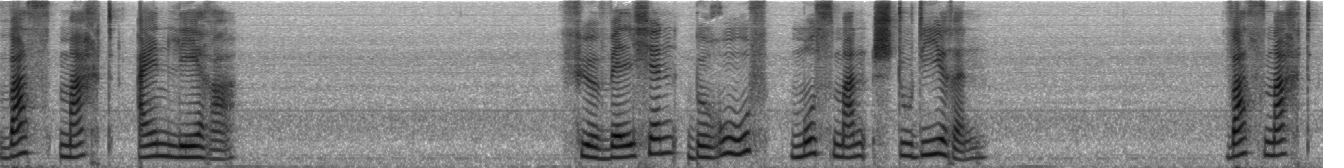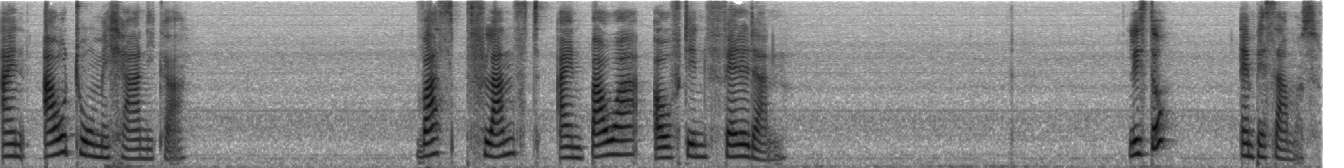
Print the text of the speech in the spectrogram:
Was macht ein Lehrer? Für welchen Beruf muss man studieren? Was macht ein Automechaniker? Was pflanzt ein Bauer auf den Feldern? ¿Listo? Empezamos.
